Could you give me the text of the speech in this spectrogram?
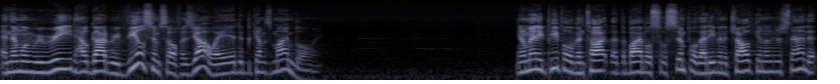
And then when we read how God reveals Himself as Yahweh, it becomes mind blowing. You know, many people have been taught that the Bible is so simple that even a child can understand it.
